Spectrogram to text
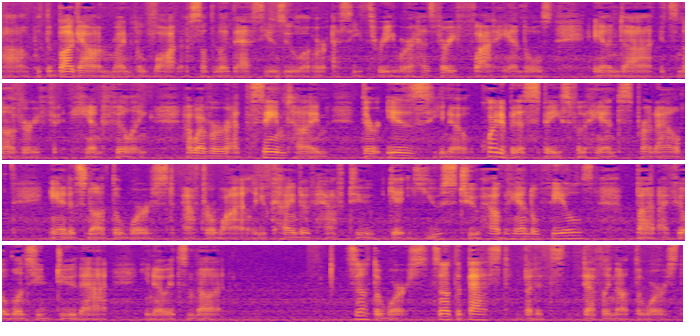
uh, with the bug out, I'm reminded a lot of something like the ESEE Izula or ESEE-3, where it has very flat handles and uh, it's not very hand filling. However, at the same time, there is, you know, quite a bit of space for the hand to spread out and it's not the worst after a while. You kind of have to get used to how the handle feels, but I feel once you do that, you know, it's not it's not the worst. It's not the best, but it's definitely not the worst.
